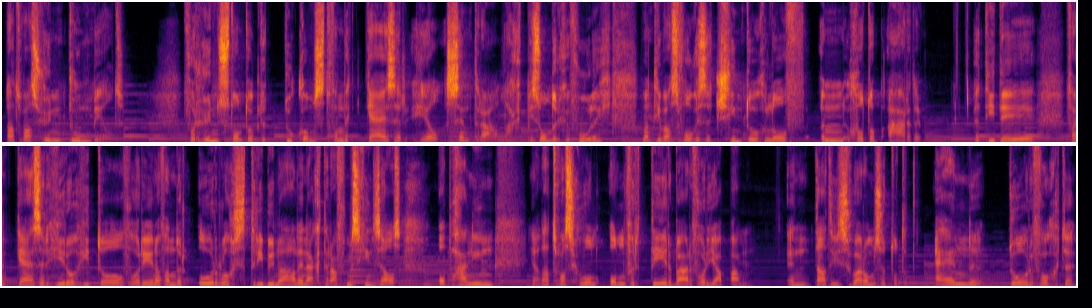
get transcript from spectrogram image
Dat was hun doembeeld. Voor hun stond ook de toekomst van de keizer heel centraal. Lag bijzonder gevoelig, want die was volgens het Shinto-geloof een god op aarde. Het idee van keizer Hirohito voor een of ander oorlogstribunaal en achteraf misschien zelfs ophanging, ja, dat was gewoon onverteerbaar voor Japan. En dat is waarom ze tot het einde doorvochten,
